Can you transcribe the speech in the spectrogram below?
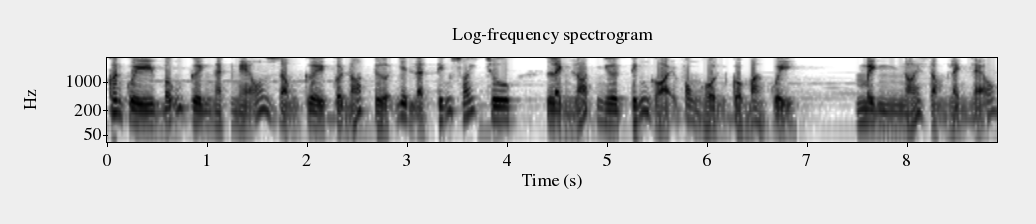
con quỷ bỗng cười ngặt nghẽo, Giọng cười của nó tựa như là tiếng sói chu Lành lót như tiếng gọi vong hồn của ma quỷ. Mình nói giọng lạnh lẽo,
